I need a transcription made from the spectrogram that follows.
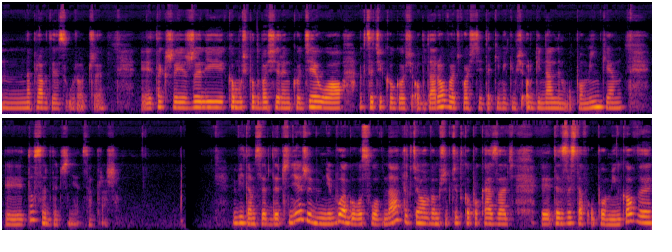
mm, naprawdę jest uroczy. Y, Także jeżeli komuś podoba się rękodzieło, a chcecie kogoś obdarować właśnie takim jakimś oryginalnym upominkiem, y, to serdecznie zapraszam. Witam serdecznie. Żebym nie była gołosłowna, to chciałam Wam szybciutko pokazać y, ten zestaw upominkowy,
